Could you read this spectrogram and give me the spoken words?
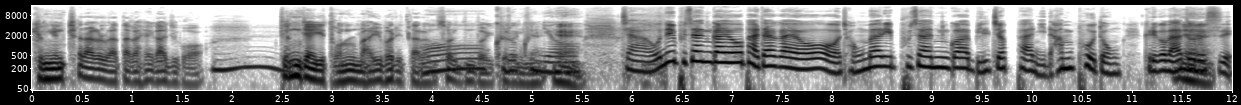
경영 철학을 갖다가 해가지고 음. 굉장히 돈을 많이 벌였다는 어, 소리도 있거든요. 그렇군요. 예. 자, 오늘 부산 가요 바다 가요 정말 이 부산과 밀접한 이 남포동 그리고 마도로스 네.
